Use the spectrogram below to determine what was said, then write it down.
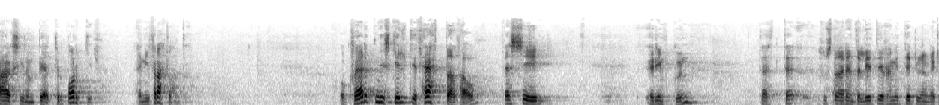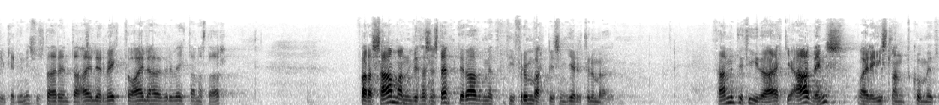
hag sínum betur borgið en í Frakklandi. Hvernig skyldi þetta þá, þessi rýmkun, sú staðreynd að litið er fram í Dyflinnarreglugerðinni, sú staðreynd að hæli er veitt þó hæli hafi verið veitt annars staðar, fara saman við það sem stefnt er að með því frumvarpi sem hér er til umræðu? Það myndi þýða að ekki aðeins væri Ísland komið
